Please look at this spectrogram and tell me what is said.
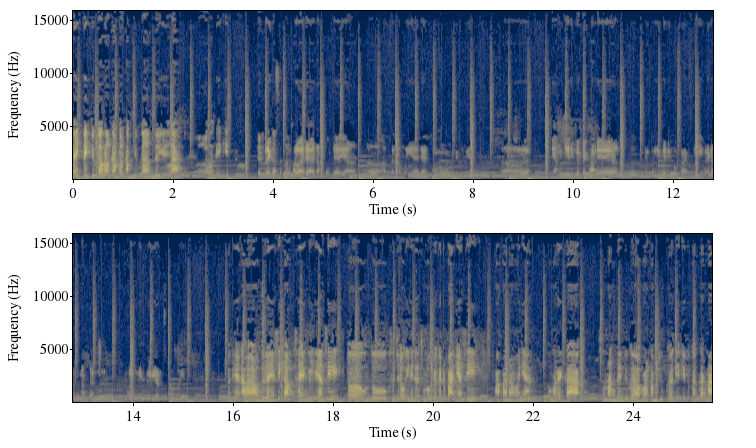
Baik-baik juga, welcome welcome juga, alhamdulillah uh, kayak gitu. Dan mereka senang kalau ada anak muda yang uh, apa namanya datang gitu yang uh, yang jadi PPKL gitu, yang terlibat di vokasi. Mereka senang nggak kalau ini dilihat Oke, okay, alhamdulillahnya sih kalau saya ngeliat sih uh, untuk sejauh ini dan semoga ke depannya sih apa namanya mereka senang dan juga welcome juga kayak gitu kan. Karena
